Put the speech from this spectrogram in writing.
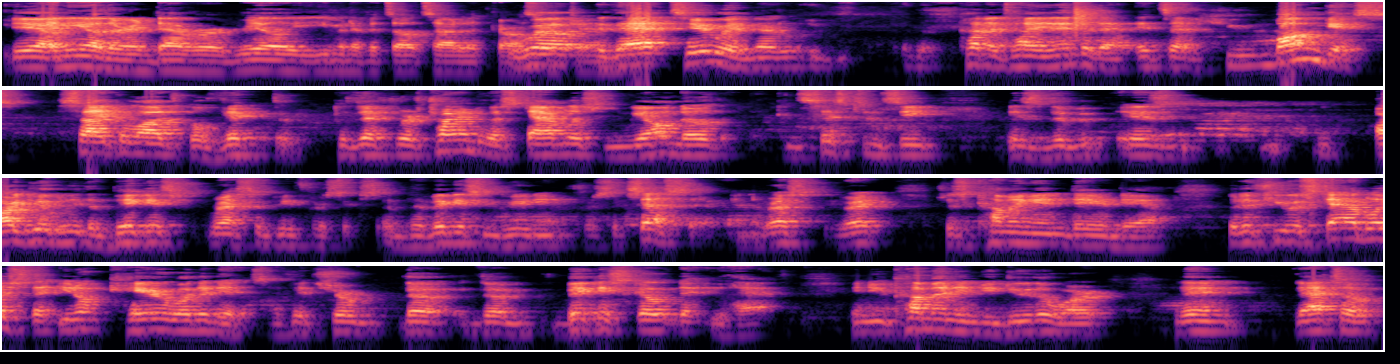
yeah. any other endeavor, really, even if it's outside of the CrossFit Well, gym. that too, and kind of tying into that, it's a humongous psychological victory because if we're trying to establish, and we all know that consistency is the is arguably the biggest recipe for success, the biggest ingredient for success there in the recipe, right? Just coming in day in day out. But if you establish that you don't care what it is, if it's your the the biggest goat that you have, and you come in and you do the work, then that's a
